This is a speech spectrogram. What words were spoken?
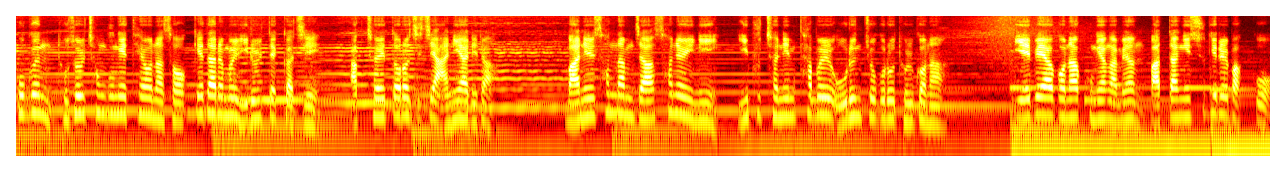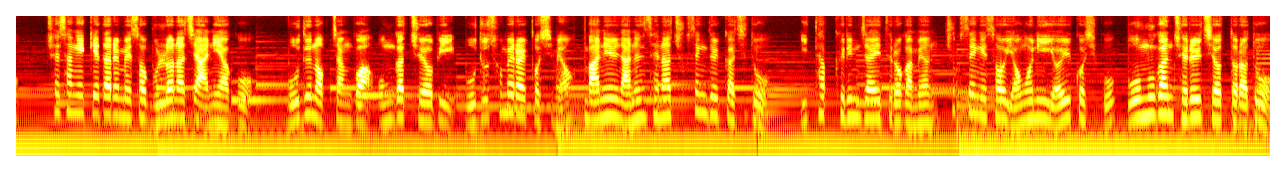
혹은 도솔 천궁에 태어나서 깨달음을 이룰 때까지 악처에 떨어지지 아니하리라. 만일 선남자 선여인이 이 부처님 탑을 오른쪽으로 돌거나 예배하거나 공양하면 마땅히 수기를 받고 최상의 깨달음에서 물러나지 아니하고 모든 업장과 온갖 죄업이 모두 소멸할 것이며 만일 나는 새나 축생들까지도 이 탑 그림자에 들어가면 축생에서 영원히 여일 것이고 오무간 죄를 지었더라도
